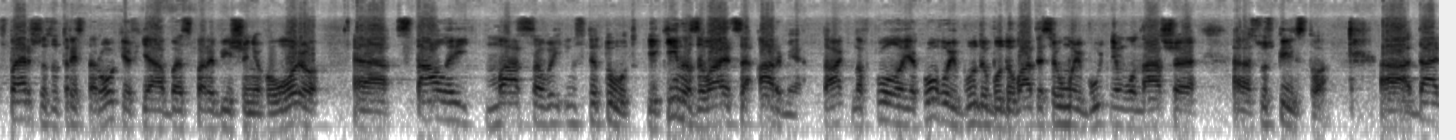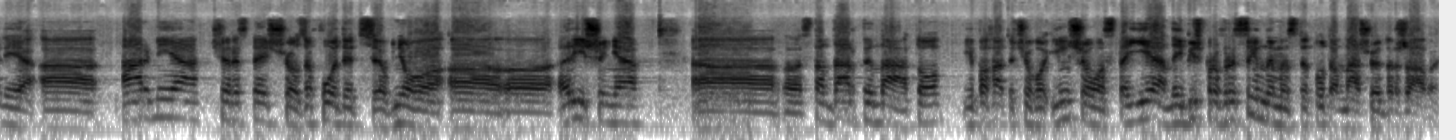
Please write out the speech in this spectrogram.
вперше за 300 років. Я без перебільшення говорю. е, Сталий масовий інститут, який називається армія, так навколо якого і буде будуватися у майбутньому наше е, суспільство. Далі армія через те, що заходить в нього рішення, стандарти НАТО і багато чого іншого стає найбільш прогресивним інститутом нашої держави.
